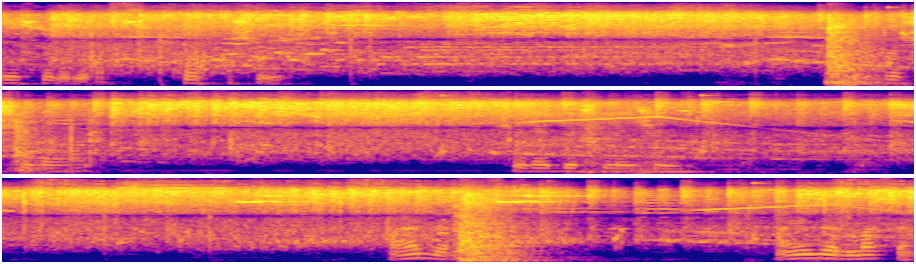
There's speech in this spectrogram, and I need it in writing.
Şimdi şöyle biraz korkmuşum. Burada şöyle var. Şöyle düşüneceğim. Hayırdır lan? Hayırdır lan sen?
